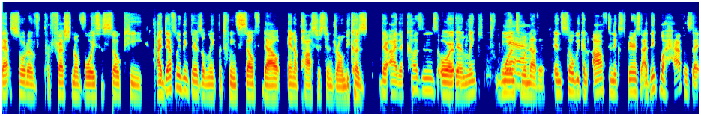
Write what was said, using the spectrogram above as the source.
that sort of professional voice is so key. I definitely think there's a link between self doubt and imposter syndrome because they're either cousins or they're linked one yeah. to another. And so we can often experience. I think what happens that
